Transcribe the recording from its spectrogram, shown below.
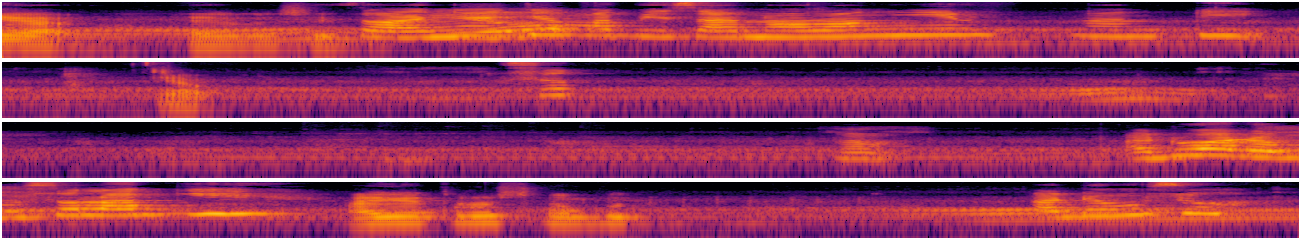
Ya, ayo ke situ. Soalnya aja nggak bisa nolongin nanti. Yuk. Set. Nah, Aduh ada musuh lagi. Ayo terus ngebut. Ada musuh.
